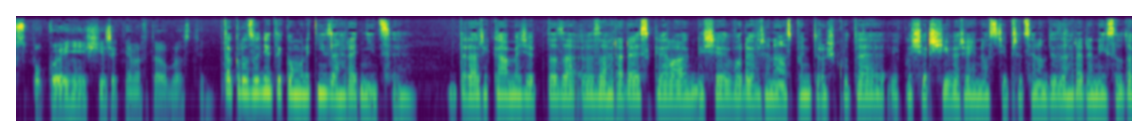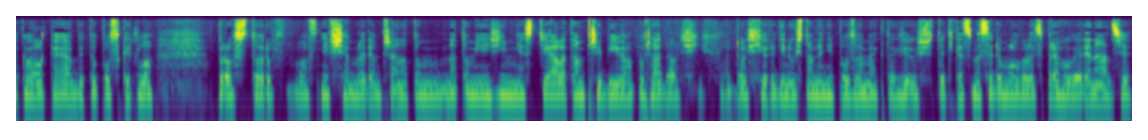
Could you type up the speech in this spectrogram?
spokojenější, řekněme, v té oblasti? Tak rozhodně ty komunitní zahradníci teda říkáme, že ta zahrada je skvělá, když je otevřená aspoň trošku té jako širší veřejnosti. Přece jenom ty zahrady nejsou tak velké, aby to poskytlo prostor vlastně všem lidem třeba na tom, na tom jižním městě, ale tam přibývá pořád dalších, další rodiny, už tam není pozemek, takže už teďka jsme se domluvili s Prahou 11, že uh,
